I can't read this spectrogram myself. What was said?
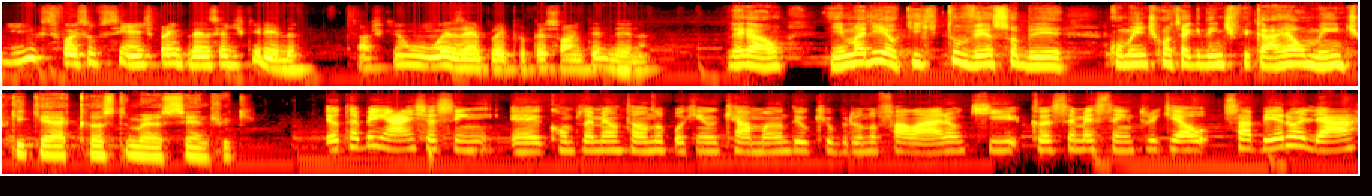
e foi suficiente para a empresa ser adquirida. Acho que é um exemplo aí para o pessoal entender, né? Legal. E Maria, o que, que tu vê sobre como a gente consegue identificar realmente o que, que é customer centric? Eu também acho, assim, é, complementando um pouquinho o que a Amanda e o que o Bruno falaram, que Customer Centric é o saber olhar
